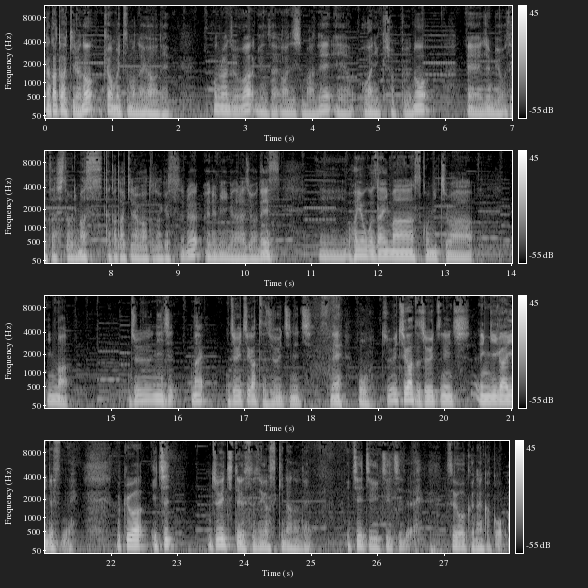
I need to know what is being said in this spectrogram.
中戸明の今日もいつもの笑顔で。このラジオは現在淡路島で、えー、オーガニックショップの、えー、準備をせさしております。中戸明がお届けするウェルビーイングのラジオです、えー、おはようございます。こんにちは。今12時前11月11日ですね。お11月11日縁起がいいですね。僕は1 11という数字が好きなので1111ですごくなんかこう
